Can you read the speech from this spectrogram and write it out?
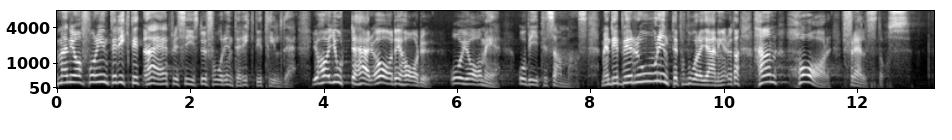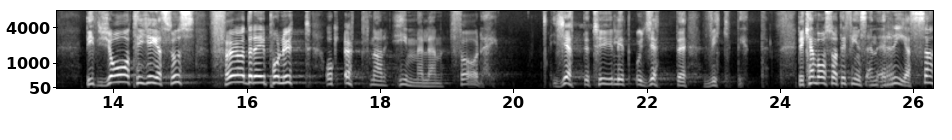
Men jag får inte riktigt... Nej, precis, du får inte riktigt till det. Jag har gjort det här. Ja, det har du. Och jag med. Och vi tillsammans. Men det beror inte på våra gärningar, utan han har frälst oss. Ditt ja till Jesus föder dig på nytt och öppnar himmelen för dig. Jättetydligt och jätteviktigt. Det kan vara så att det finns en resa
